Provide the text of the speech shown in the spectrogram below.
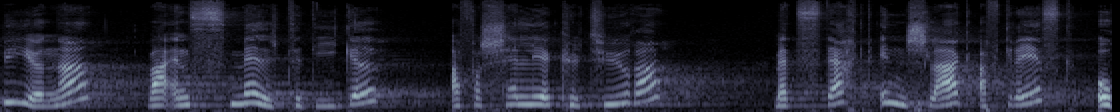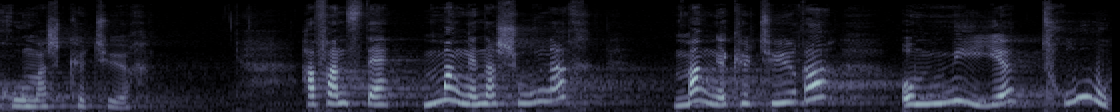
byene var en smeltedigel av forskjellige kulturer med et sterkt innslag av gresk og romersk kultur. Her fantes det mange nasjoner, mange kulturer og mye tro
